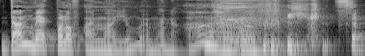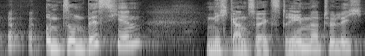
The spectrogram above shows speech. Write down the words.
dann merkt man auf einmal, Junge, meine Arme. Und so ein bisschen, nicht ganz so extrem natürlich,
